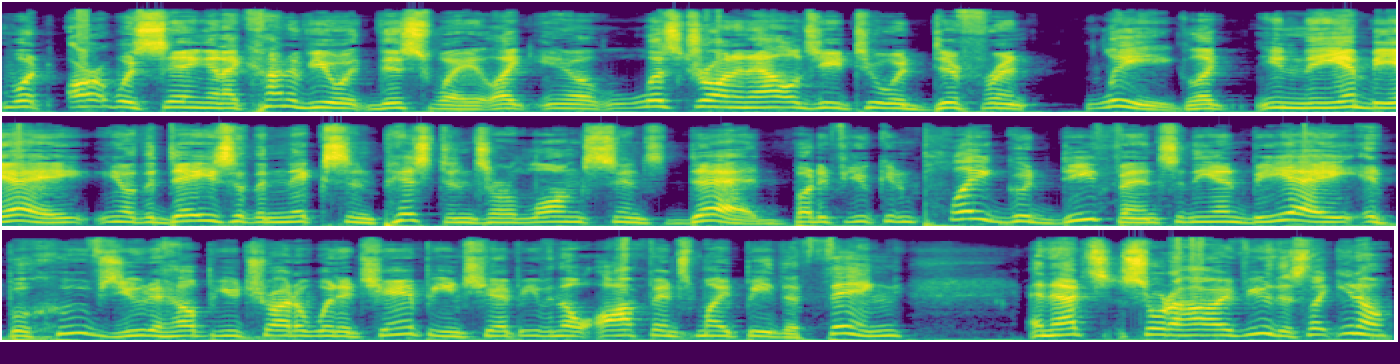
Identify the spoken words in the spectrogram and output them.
what Art was saying and I kind of view it this way. Like, you know, let's draw an analogy to a different league. Like in the NBA, you know, the days of the Knicks and Pistons are long since dead. But if you can play good defense in the NBA, it behooves you to help you try to win a championship, even though offense might be the thing. And that's sort of how I view this. Like, you know,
